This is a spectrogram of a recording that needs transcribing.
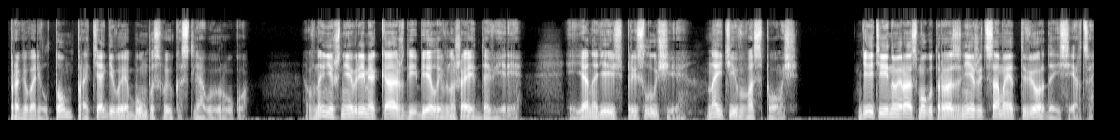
проговорил Том, протягивая Бумпа свою костлявую руку. В нынешнее время каждый белый внушает доверие, и я надеюсь при случае найти в вас помощь. Дети иной раз могут разнежить самое твердое сердце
